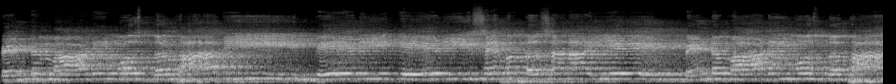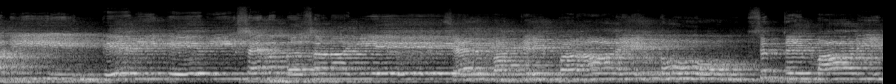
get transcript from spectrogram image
ਪਿੰਡ ਮਾੜੀ ਮੁਸਤਫਾ ਦੀ ਕਿਹੜੀ ਕਿਹੜੀ ਸਿਫਤ ਸੁਣਾਈਏ ਦੀ ਕਿਹੜੀ ਕਿਹੜੀ ਸਿਫਤ ਸੁਣਾਈਏ। ਸ਼ਹਿਰ ਬਾਕੇ ਪਰਾਣੇ ਤੋਂ ਸਿੱਧੇ ਮਾੜੀ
